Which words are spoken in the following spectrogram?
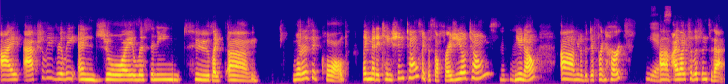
I actually really enjoy listening to like um what is it called? Like meditation tones, like the solfeggio tones, mm-hmm. you know, um, you know, the different hertz. Yes. Um, I like to listen to that.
